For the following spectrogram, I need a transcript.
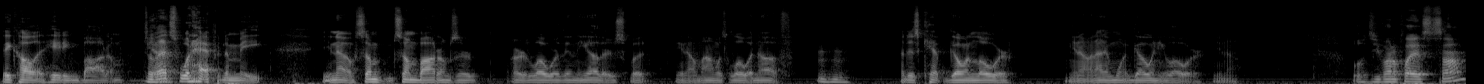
they call it hitting bottom. So Yeah. that's what happened to me. You know, some some bottoms are are lower than the others, but you know, mine was low enough. Mm-hmm. I just kept going lower, you know, and I didn't want to go any lower. You know, Well, do you want to play us a song?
